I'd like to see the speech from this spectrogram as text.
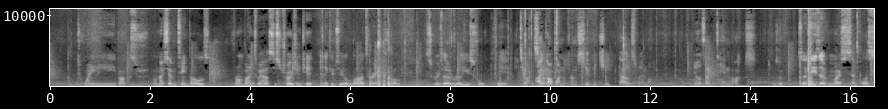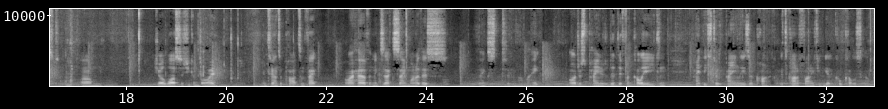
20 bucks, or no, $17 from Bunnings Warehouse, this Trojan kit, and it gives you a large range of screws are really useful for tech and stuff. I got one from Super Cheap. That was where my, it was like 10 bucks. Was it? So these are the most simplest um, gel blasters you can buy in terms of parts. In fact, I have an exact same one of this, thanks to my mate. I just painted it a different color. You can paint these too. Painting these are kind of, it's kind of fun if you can get a cool color scheme.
